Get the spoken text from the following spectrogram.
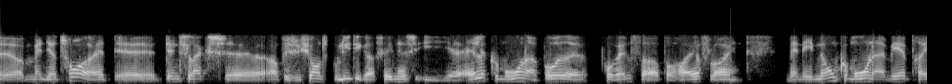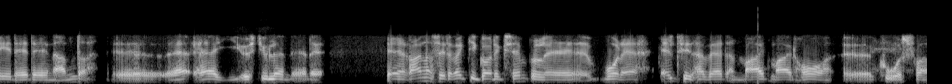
Øh, men jeg tror, at øh, den slags øh, oppositionspolitikere findes i øh, alle kommuner, både på venstre og på højrefløjen. Men i nogle kommuner er mere præget af det end andre. Øh, her, her i Østjylland er det øh, Randers er et rigtig godt eksempel, øh, hvor der altid har været en meget, meget hård øh, kurs fra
